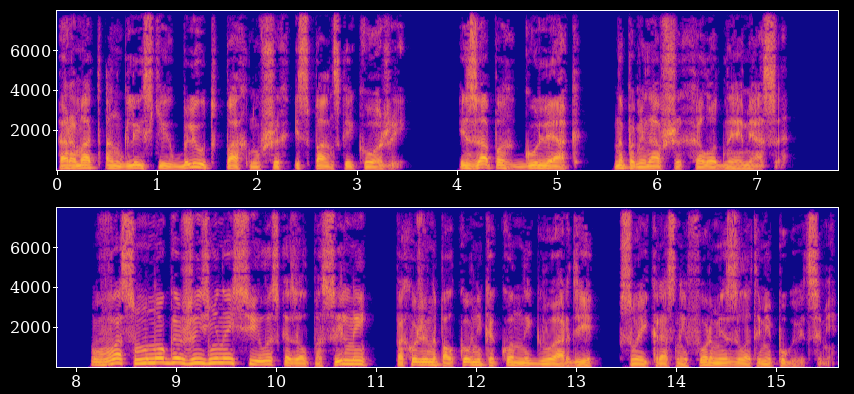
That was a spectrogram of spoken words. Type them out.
аромат английских блюд, пахнувших испанской кожей, и запах гуляк, напоминавших холодное мясо. «В вас много жизненной силы», — сказал посыльный, похожий на полковника конной гвардии в своей красной форме с золотыми пуговицами.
